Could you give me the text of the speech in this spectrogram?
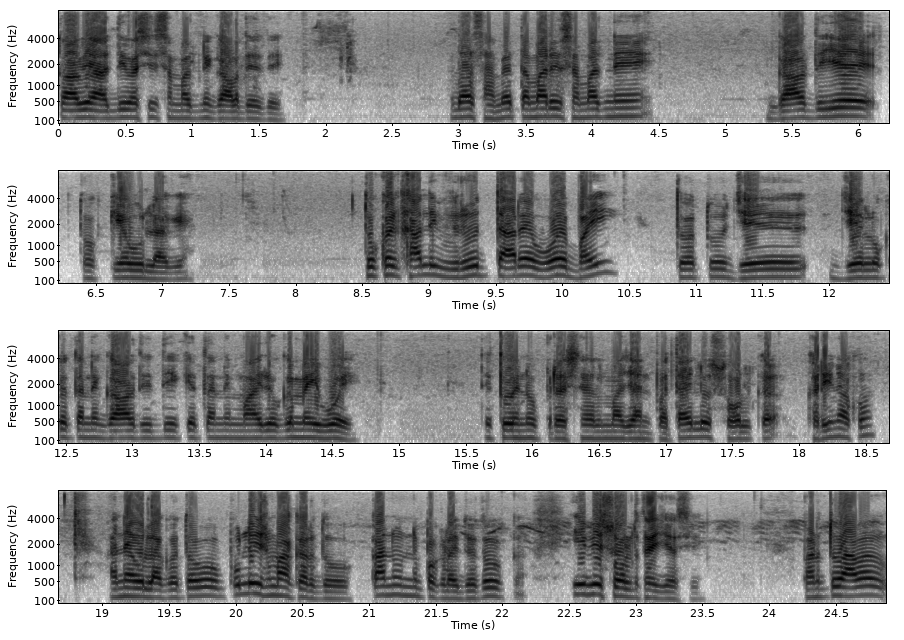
તો આવી આદિવાસી સમાજને ગાળ દે દે. કદાચ અમે તમારી સમાજને ગાળ દઈએ તો કેવું લાગે? તો કંઈ ખાલી વિરોધ તારે હોય ભાઈ, તો તું જે જે લોકો તને ગાળ દીધી કે તને માર્યો ગમે એ હોય, તે તો એનું પર્સનલમાં જાણ પતાવી લો સોલ્વ કરી નાખો. અને એવું લાગે તો પોલીસમાં કરી દો, કાનૂનને પકડાઈ દો, તો એ બી સોલ્વ થઈ જશે. પણ તું આવા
